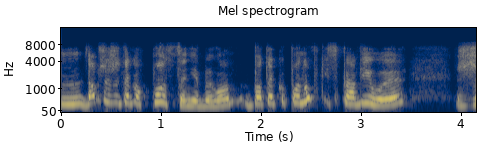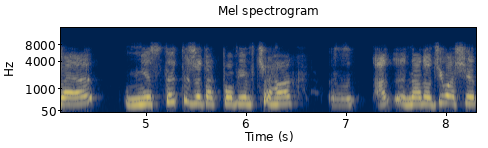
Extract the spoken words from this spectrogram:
mm, dobrze, że tego w Polsce nie było, bo te kuponówki sprawiły, że niestety, że tak powiem, w Czechach e, a- narodziła się,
